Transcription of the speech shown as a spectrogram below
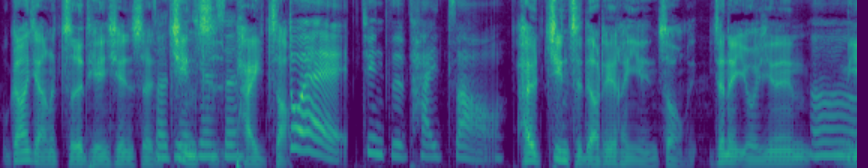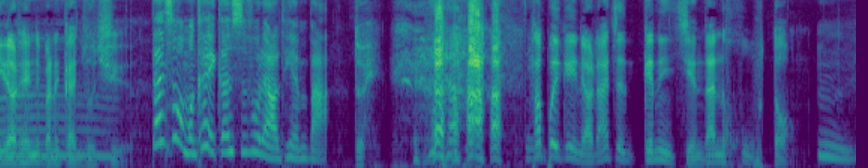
我刚刚讲的泽田先生，禁止拍照，对，禁止拍照，还有禁止聊天，很严重，真的有一天你聊天就把你赶出去了。但是我们可以跟师傅聊天吧？对，他不会跟你聊，他只跟你简单的互动。嗯，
